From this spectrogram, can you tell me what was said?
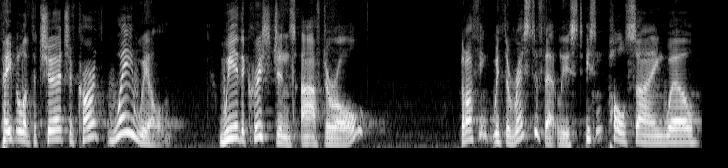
people of the church of Corinth, we will. We're the Christians after all. But I think with the rest of that list, isn't Paul saying, well,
